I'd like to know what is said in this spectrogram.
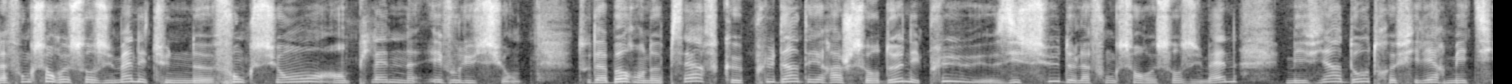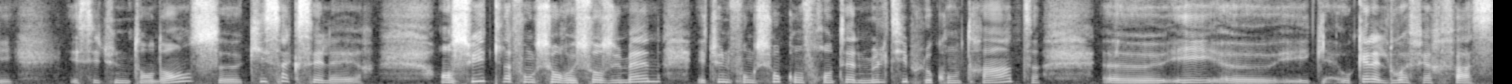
La fonction ressources humaines est une fonction en pleine évolution. Tout d'abord, on observe que plus d'un des DRH sur deux n'est plus issu de la fonction ressources humaines, mais vient d'autres filières métiers et c'est une tendance euh, qui s'accélère. Ensuite, la fonction ressources humaines est une fonction confrontée à de multiples contraintes euh, euh, auxquelles elle doit faire face.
